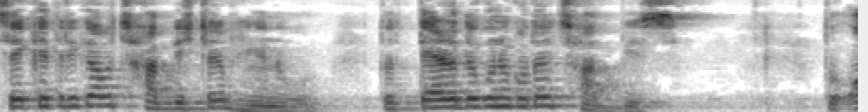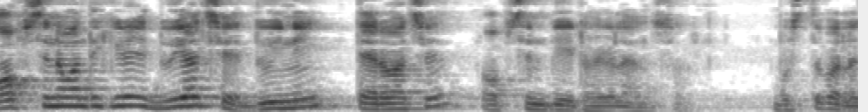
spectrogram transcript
সেক্ষেত্রে কি আবার ছাব্বিশটাকে ভেঙে নেব। তো তেরো দুগুণে কত হয়? ছাব্বিশ। তো অপশন আমাদের কী রয়েছে? দুই আছে? দুই নেই, তেরো আছে। অপশন বি এটা হয়ে গেল অ্যান্সার বুঝতে পারলে?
